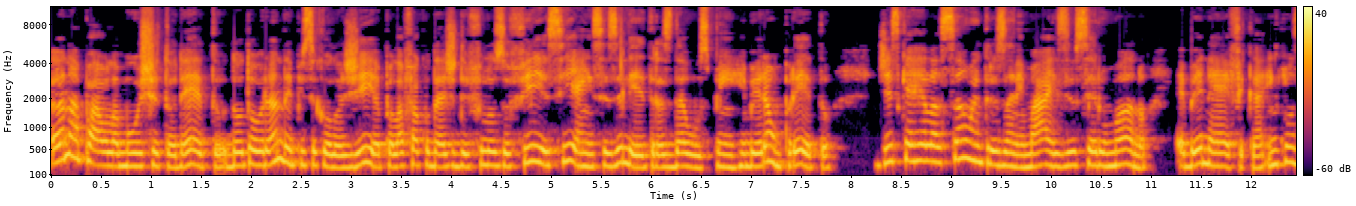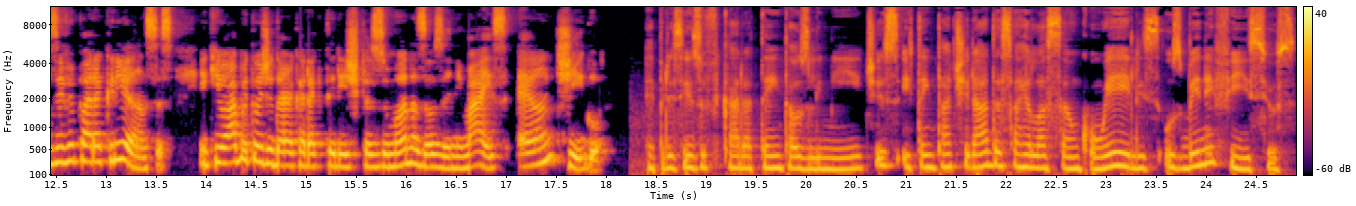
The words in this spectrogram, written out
Ana Paula Muxa Toreto, doutoranda em psicologia pela Faculdade de Filosofia, Ciências e Letras da USP em Ribeirão Preto, diz que a relação entre os animais e o ser humano é benéfica, inclusive para crianças, e que o hábito de dar características humanas aos animais é antigo. É preciso ficar atento aos limites e tentar tirar dessa relação com eles os benefícios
